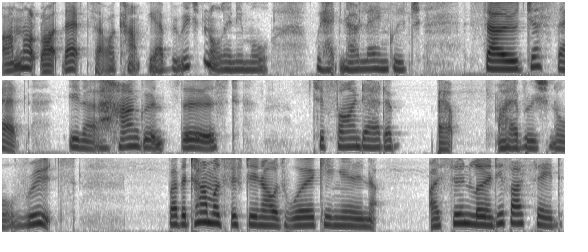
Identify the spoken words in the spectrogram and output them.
I'm not like that, so I can't be Aboriginal anymore. We had no language. So just that, you know, hunger and thirst to find out about my Aboriginal roots. By the time I was 15, I was working and I soon learned if I said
